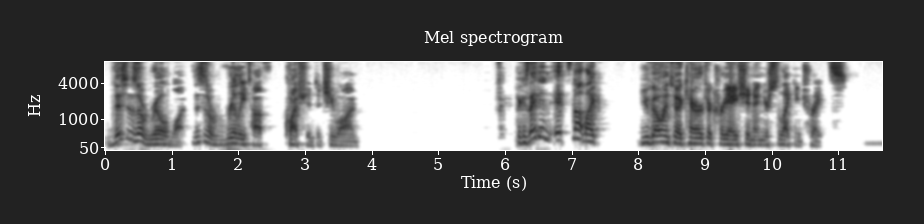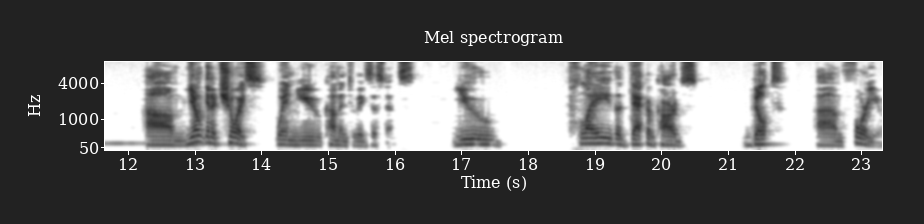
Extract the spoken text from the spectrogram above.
This is a real one. This is a really tough question to chew on. Because they didn't, it's not like you go into a character creation and you're selecting traits. Um, you don't get a choice when you come into existence. You play the deck of cards built um, for you.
